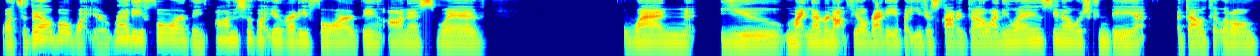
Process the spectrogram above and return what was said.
what's available, what you're ready for, being honest with what you're ready for, being honest with when you might never not feel ready, but you just got to go anyways, you know, which can be a delicate little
